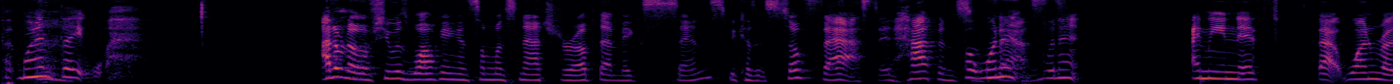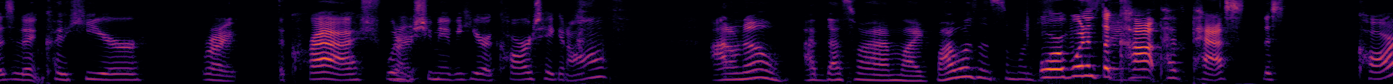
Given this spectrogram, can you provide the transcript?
But wouldn't they? I don't know if she was walking and someone snatched her up. That makes sense because it's so fast. It happens so But wouldn't fast. wouldn't? I mean, if that one resident could hear right? The crash, wouldn't Right. she maybe hear a car taken off? I don't know. I, that's why I'm like, why wasn't someone? Or wouldn't the cop have passed this car?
